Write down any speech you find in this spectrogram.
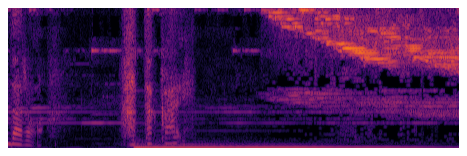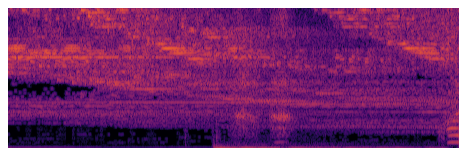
なんだろう。あったかい。これ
